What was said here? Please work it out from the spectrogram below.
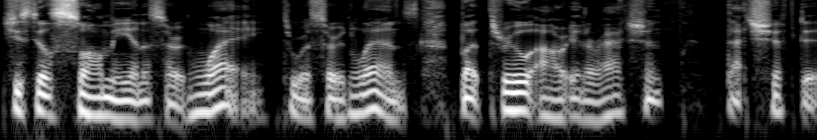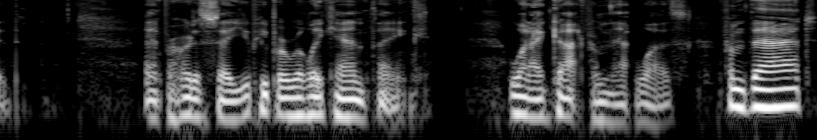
She still saw me in a certain way through a certain lens. But through our interaction, that shifted. And for her to say, you people really can think, what I got from that was, from that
